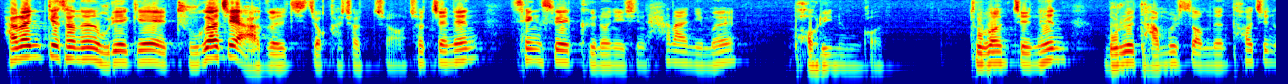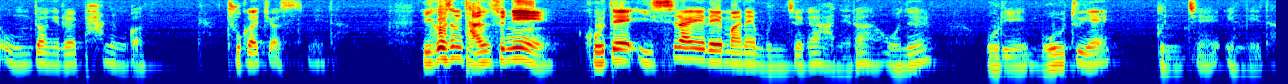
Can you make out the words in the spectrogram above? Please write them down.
하나님께서는 우리에게 두 가지 악을 지적하셨죠. 첫째는 생수의 근원이신 하나님을 버리는 것. 두 번째는 물을 담을 수 없는 터진 웅덩이를 파는 것. 두 가지였습니다. 이것은 단순히 고대 이스라엘에만의 문제가 아니라 오늘 우리 모두의 문제입니다.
